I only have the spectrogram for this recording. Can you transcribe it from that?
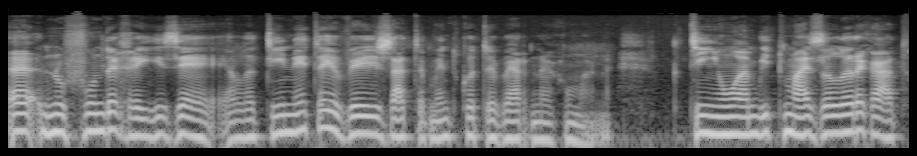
Uh, no fundo, a raiz é, é latina e tem a ver exatamente com a taberna romana, que tinha um âmbito mais alargado.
